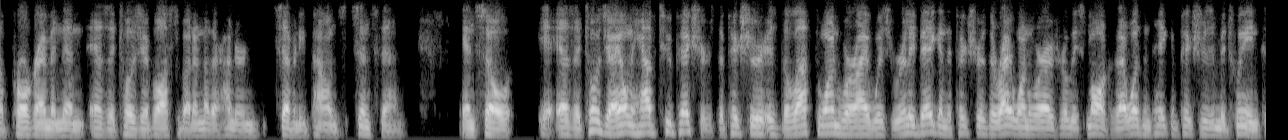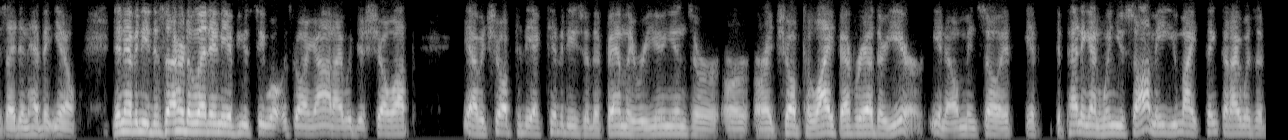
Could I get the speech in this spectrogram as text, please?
a, program. And then, as I told you, I've lost about another 170 pounds since then. And so, as I told you, I only have two pictures. The picture is the left one where I was really big, and the picture is the right one where I was really small because I wasn't taking pictures in between because I didn't have it, you know, didn't have any desire to let any of you see what was going on. I would just show up yeah, I would show up to the activities or the family reunions or, or, or I'd show up to life every other year, you know, I mean, so if, if depending on when you saw me, you might think that I was a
